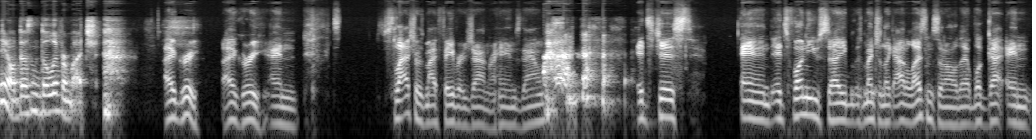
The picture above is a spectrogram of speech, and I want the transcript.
you know doesn't deliver much i agree i agree and slasher is my favorite genre hands down it's just and it's funny you say mentioned like adolescence and all that what got and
